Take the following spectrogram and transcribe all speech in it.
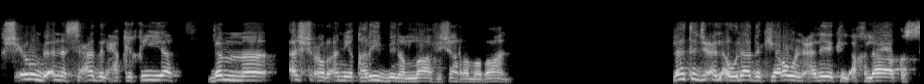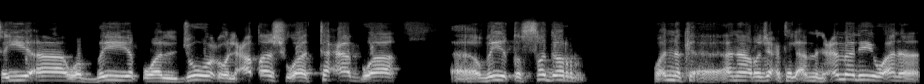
تشعرهم بأن السعادة الحقيقية لما أشعر أني قريب من الله في شهر رمضان. لا تجعل أولادك يرون عليك الأخلاق السيئة والضيق والجوع والعطش والتعب وضيق الصدر. وأنك أنا رجعت الآن من عملي وأنا آه،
